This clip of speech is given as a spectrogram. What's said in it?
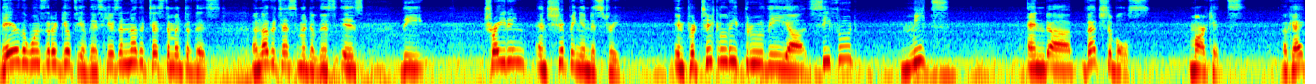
They're the ones that are guilty of this. Here's another testament of this. Another testament of this is the trading and shipping industry in particularly through the uh, seafood, meats, and uh, vegetables markets. Okay?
